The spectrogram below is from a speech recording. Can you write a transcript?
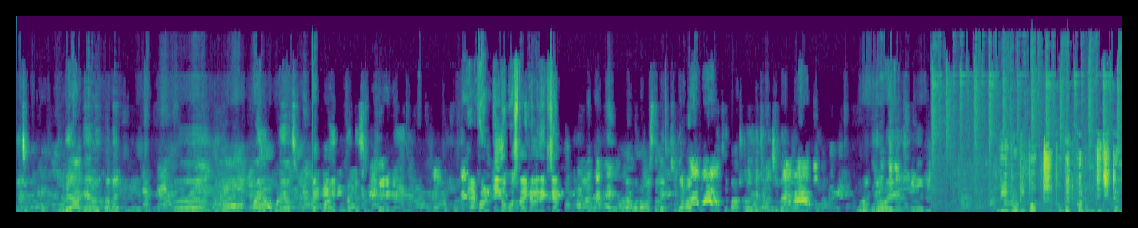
কিছু দূরে আগে ওইখানে আহ, দুটো পাইলট পড়ে আছে। কড়াইকুণ্ডা স্টেশনে এখন কি অবস্থা? এখানে দেখছেন? এখন অবস্থা দেখছি জাহাজ যে পড়েছে বাস্ট হয়ে গেছে পুরো পুরো হয়ে গেছে। ব্যুরো রিপোর্ট পুবের কলম ডিজিটাল।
